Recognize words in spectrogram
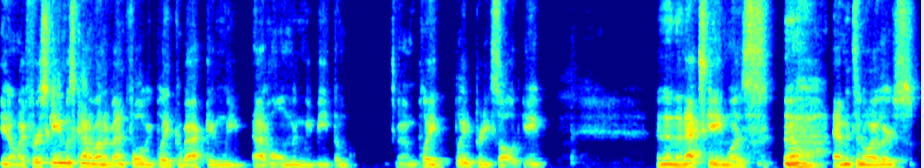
you know my first game was kind of uneventful we played quebec and we at home and we beat them um, played played a pretty solid game and then the next game was edmonton oilers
